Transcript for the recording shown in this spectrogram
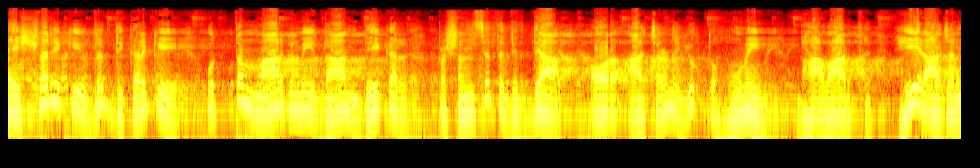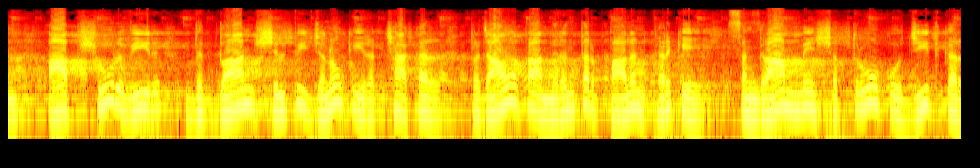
ऐश्वर्य की वृद्धि करके उत्तम मार्ग में दान देकर प्रशंसित विद्या और आचरण युक्त होवें। भावार्थ, हे राजन, आप शूरवीर, विद्वान शिल्पी जनों की रक्षा कर प्रजाओं का निरंतर पालन करके संग्राम में शत्रुओं को जीतकर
